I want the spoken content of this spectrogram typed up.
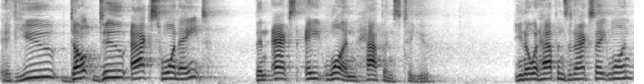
If you don't do Acts 1 8, then Acts 8 1 happens to you. Do you know what happens in Acts 8 1?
